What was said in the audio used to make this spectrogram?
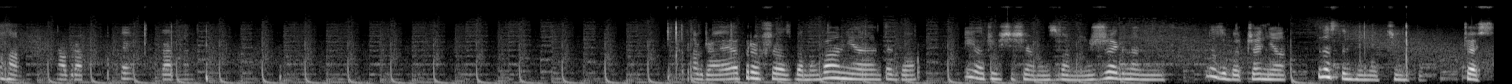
Aha, dobra. Okej, Dobra, ja proszę o zbanowanie tego i oczywiście się z wami żegnam do zobaczenia w następnym odcinku. Cześć!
